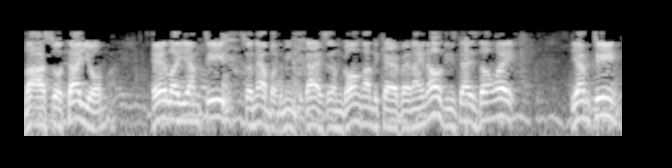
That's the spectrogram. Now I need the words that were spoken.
la'asotayom. Ela yamtin. So now, but I mean, the guys, I'm going on the caravan. I know these guys don't wait. Yamtin.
